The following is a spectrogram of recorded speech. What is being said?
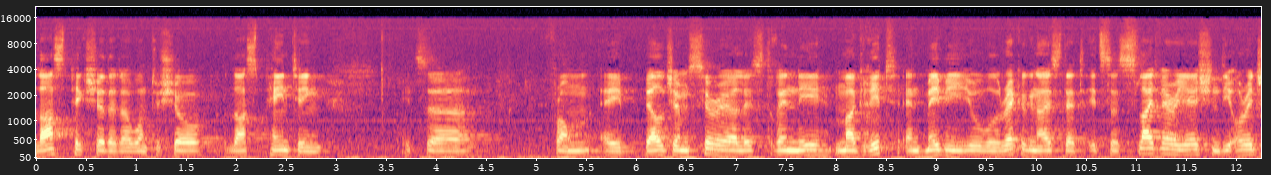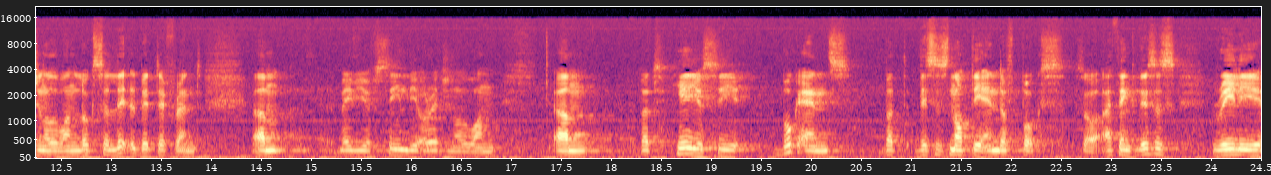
last picture that I want to show, last painting. It's uh, from a Belgian surrealist, René Magritte, and maybe you will recognize that it's a slight variation. The original one looks a little bit different. Um, maybe you've seen the original one. Um, but here you see bookends, but this is not the end of books. So I think this is really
